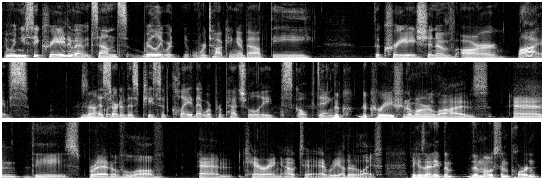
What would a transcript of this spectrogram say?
And when you say creative, it sounds really we're we're talking about the the creation of our lives. Exactly. As sort of this piece of clay that we're perpetually sculpting. The, the creation of our lives and the spread of love and caring out to every other life. Because I think the the most important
